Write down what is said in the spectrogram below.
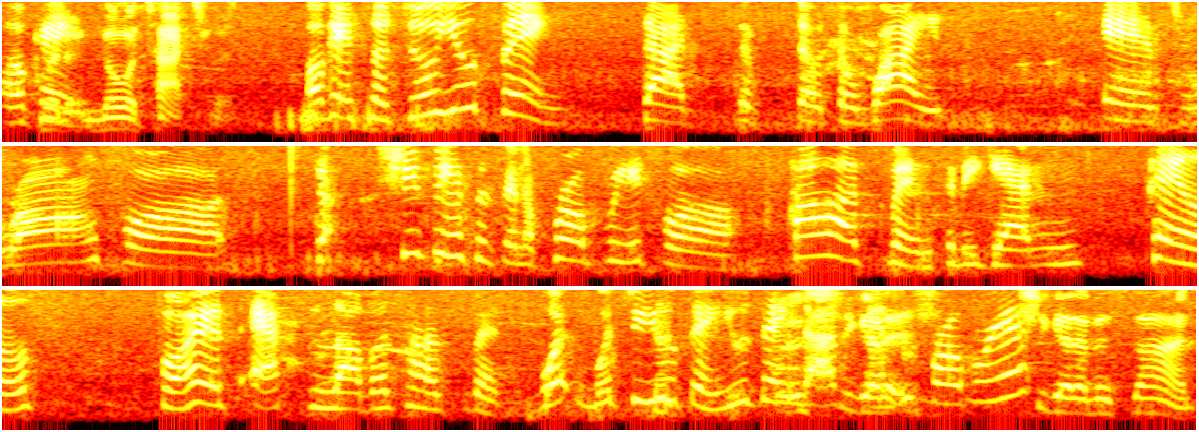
Okay. no attachment. Okay, so do you think that the, the, the wife is wrong for. She feels it's inappropriate for her husband to be getting pills for his ex lover's husband. What What do you think? You think that's She gotta- inappropriate? She gotta understand.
